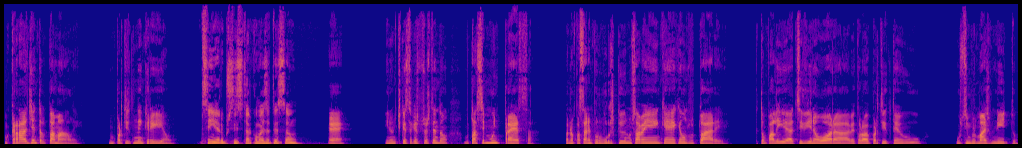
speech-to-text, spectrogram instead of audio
uma carrada de gente a votar mal. é. Num partido que nem queriam. Sim, era preciso estar com mais atenção. É. E não te esqueça que as pessoas tentam votar sempre muito depressa. Para não passarem por burros que não sabem quem é que é um votar. é. Que estão para ali a decidir na hora, a ver qual é o partido que tem o, o símbolo mais bonito.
